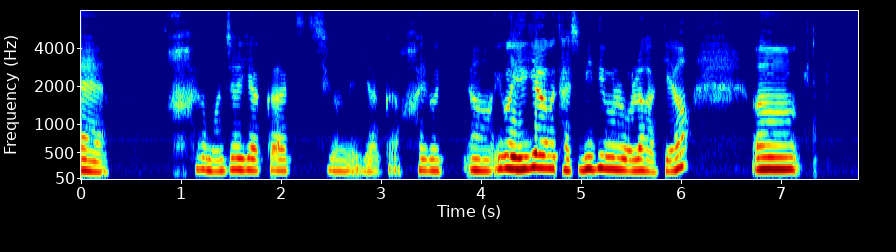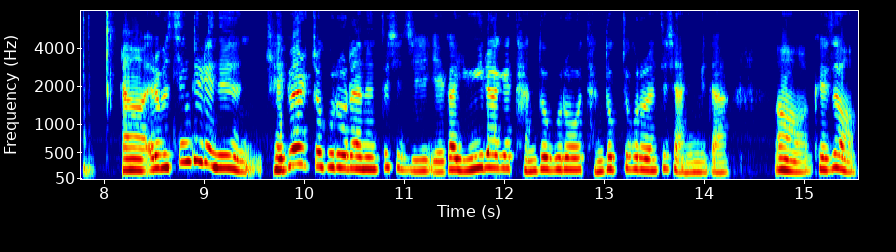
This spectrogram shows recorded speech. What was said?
예. 아, 이거 먼저 얘기할까? 지금 얘기할까? 아, 이거, 어, 이거 얘기하고 다시 미디움으로 올라갈게요. 어, 어, 여러분, 싱글리는 개별적으로라는 뜻이지, 얘가 유일하게 단독으로, 단독적으로라는 뜻이 아닙니다. 어, 그래서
